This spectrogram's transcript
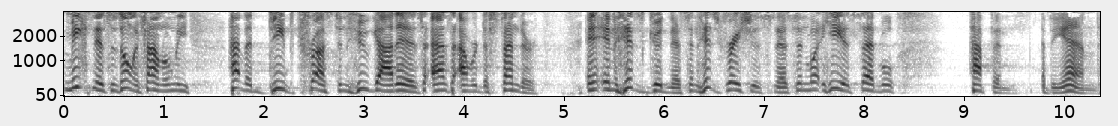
Meekness is only found when we have a deep trust in who God is as our defender, in, in His goodness and His graciousness and what He has said will happen at the end.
